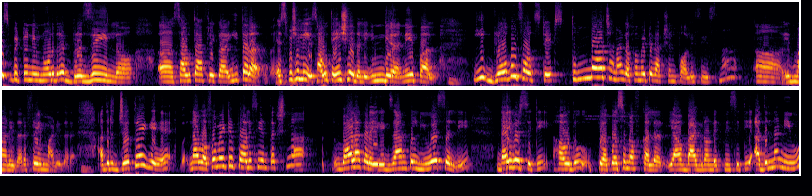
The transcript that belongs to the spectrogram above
ಎಸ್ ಬಿಟ್ಟು ನೀವು ನೋಡಿದ್ರೆ ಬ್ರೆಜಿಲ್ ಸೌತ್ ಆಫ್ರಿಕಾ ಈ ತರ ಎಸ್ಪೆಷಲಿ ಸೌತ್ ಏಷ್ಯಾದಲ್ಲಿ ಇಂಡಿಯಾ ನೇಪಾಲ್ ಈ ಗ್ಲೋಬಲ್ ಸೌತ್ ಸ್ಟೇಟ್ಸ್ ತುಂಬಾ ಚೆನ್ನಾಗಿ ಅಫರ್ಮೇಟಿವ್ ಆಕ್ಷನ್ ಪಾಲಿಸೀಸ್ನ ಇದು ಮಾಡಿದ್ದಾರೆ ಫ್ರೇಮ್ ಮಾಡಿದ್ದಾರೆ. ಅದ್ರ ಜೊತೆಗೆ, ನಾವು ಅಫರ್ಮೇಟಿವ್ ಪಾಲಿಸಿ ಅಂದ ತಕ್ಷಣ ಬಹಳ ಕಡೆ ಈಗ ಎಕ್ಸಾಂಪಲ್ ಯು ಎಸ್ ಅಲ್ಲಿ ಡೈವರ್ಸಿಟಿ ಹೌದು ಪರ್ಸನ್ ಆಫ್ ಕಲರ್ ಯಾವ ಬ್ಯಾಕ್ ಗ್ರೌಂಡ್ ಎಥ್ನಿಸಿಟಿ ಅದನ್ನ ನೀವು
